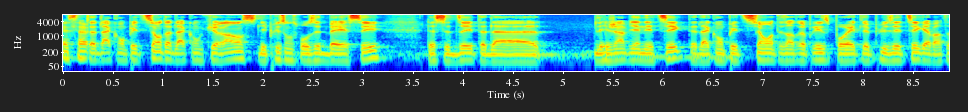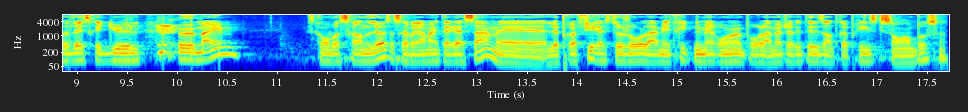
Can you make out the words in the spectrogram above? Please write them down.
t'as de la compétition, t'as de la concurrence, les prix sont supposés de baisser. Là, c'est de dire, t'as de la... Les gens viennent éthiques, t'as de la compétition, tes entreprises pour être le plus éthique, à partir de là, ils se régulent eux-mêmes. Est-ce qu'on va se rendre là? Ça serait vraiment intéressant, mais le profit reste toujours la métrique numéro un pour la majorité des entreprises qui sont en bourse. Hein.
